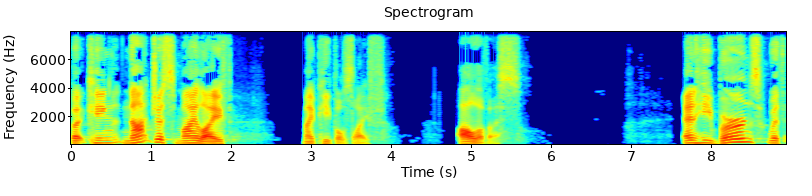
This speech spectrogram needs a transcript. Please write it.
but King, not just my life, my people's life. All of us. And he burns with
